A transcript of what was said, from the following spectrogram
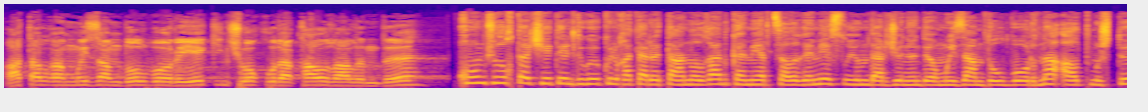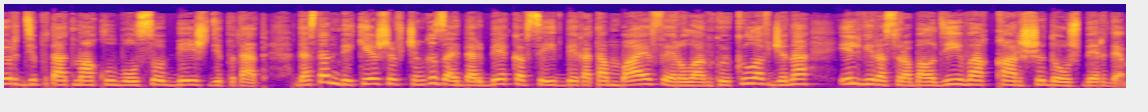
аталган мыйзам долбоору экинчи окууда кабыл алынды коомчулукта чет элдик өкүл катары таанылган коммерциялык эмес уюмдар жөнүндө мыйзам долбооруна алтымыш төрт депутат макул болсо беш депутат. Дастан бекешев чыңгыз айдарбеков сейитбек атамбаев эрулан көкүлов жана элвира сурабалдиева каршы добуш берди.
